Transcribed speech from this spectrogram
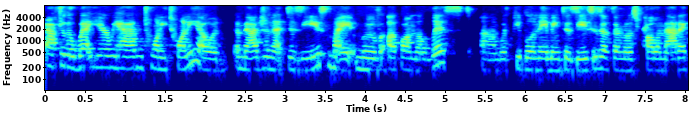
after the wet year we had in 2020, I would imagine that disease might move up on the list um, with people naming diseases as their most problematic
